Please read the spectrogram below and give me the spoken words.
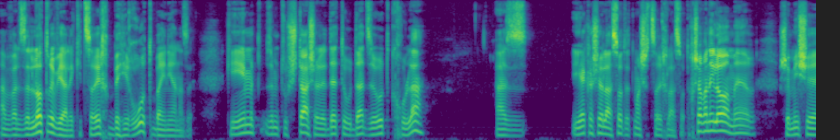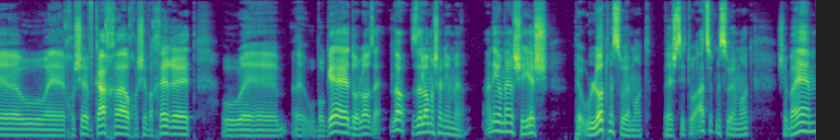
אבל זה לא טריוויאלי, כי צריך בהירות בעניין הזה. כי אם זה מטושטש על ידי תעודת זהות כחולה, אז יהיה קשה לעשות את מה שצריך לעשות. עכשיו, אני לא אומר שמי שהוא uh, חושב ככה או חושב אחרת, הוא, uh, uh, הוא בוגד או לא, זה, לא, זה לא מה שאני אומר. אני אומר שיש פעולות מסוימות ויש סיטואציות מסוימות שבהן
